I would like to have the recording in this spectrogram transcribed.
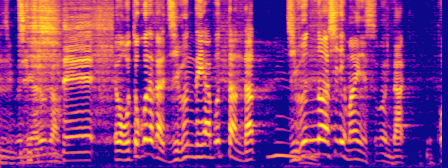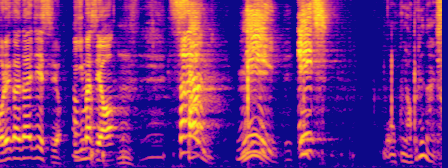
自分自でやるか。分で。やっぱ男だから自分で破ったんだ。自分の足で前に進むんだ。これが大事ですよ。いきますよ、三二一。もうこれ破れない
